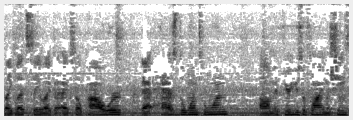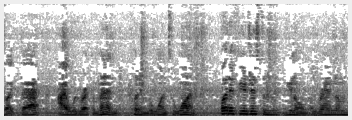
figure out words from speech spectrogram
like let's say like an XL Power that has the one-to-one, um, if you're used to flying machines like that, I would recommend putting the one-to-one. But if you're just a you know a random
